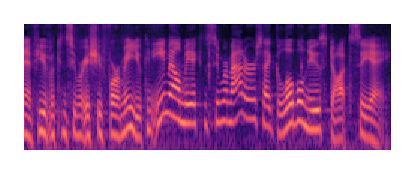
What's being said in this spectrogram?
And if you have a consumer issue for me, you can email me at consumermatters at globalnews.ca.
